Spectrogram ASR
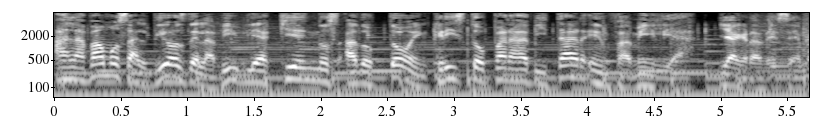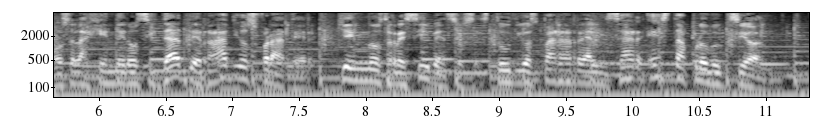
Alabamos al Dios de la Biblia quien nos adoptó en Cristo para habitar en familia. Y agradecemos la generosidad de Radios Frater, quien nos recibe en sus estudios para realizar esta producción.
